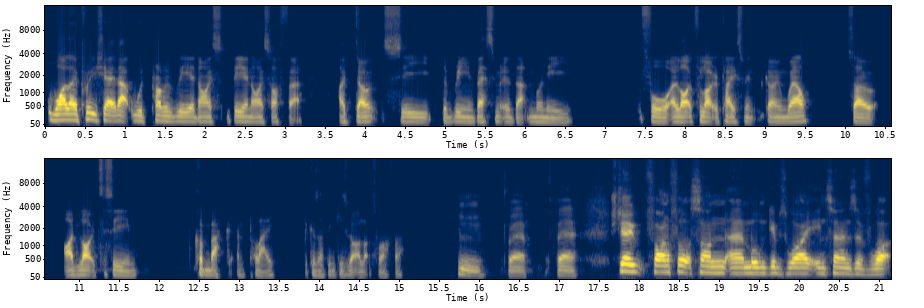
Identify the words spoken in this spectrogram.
While I appreciate that would probably a nice be a nice offer, I don't see the reinvestment of that money for a like for like replacement going well. So I'd like to see him come back and play because I think he's got a lot to offer. Hmm. Fair, fair. Stu, final thoughts on uh, Morgan Gibbs White in terms of what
